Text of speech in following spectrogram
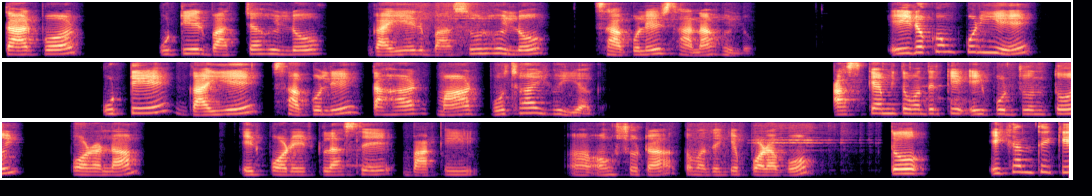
তারপর উটের বাচ্চা হইল, গাইয়ের বাসুর হইল, ছাগলের ছানা হইল। এই রকম করিয়ে উটে, গাইয়ে, ছাগলে তাহার মাঠ বোঝাই হইয়া গেল। আজকে আমি তোমাদেরকে এই পর্যন্তই পড়ালাম। এর পরের ক্লাসে বাকি অংশটা তোমাদেরকে পড়াবো। তো এখান থেকে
